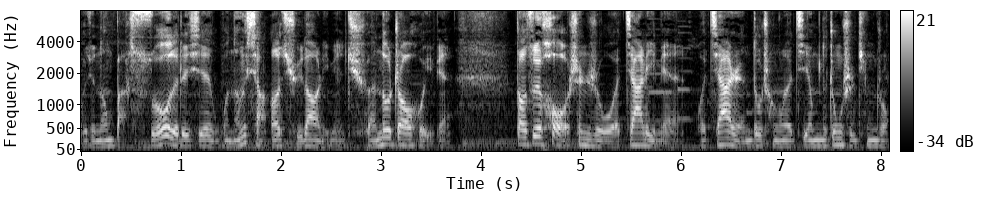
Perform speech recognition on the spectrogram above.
我就能把所有的这些我能想到的渠道里面全都招呼一遍。到最后，甚至我家里面我家人都成了节目的忠实听众。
